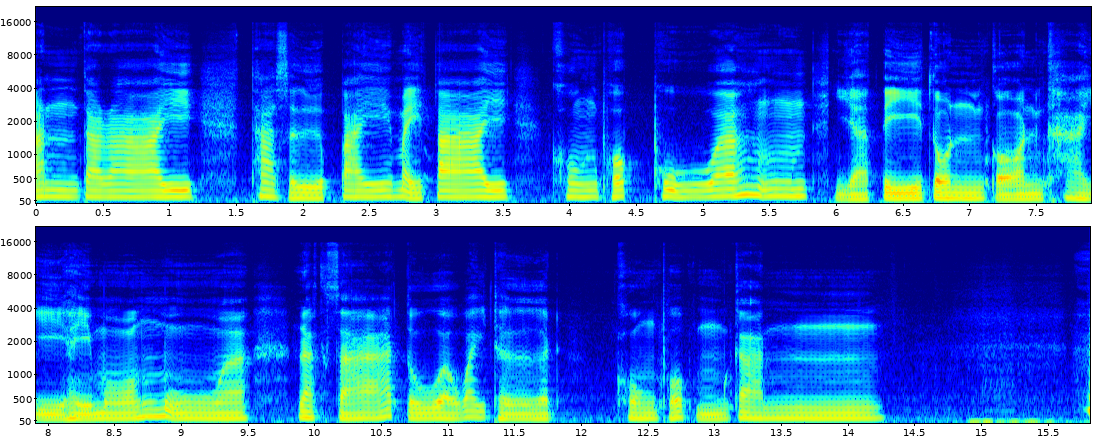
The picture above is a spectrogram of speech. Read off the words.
อันตราย ถ้าสืบไปไม่ตายคงพบผัว อย่าตีตนก่อนไข่ให้มองมัว รักษาตัวไว้เถิด คงพบกัน นา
